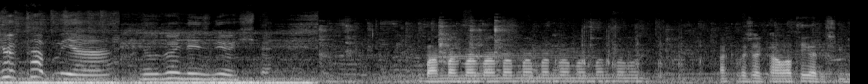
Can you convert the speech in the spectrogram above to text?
Çok tatlı ya. Yolu böyle izliyor işte. Ban ban ban ban ban ban ban ban ban ban ban. Arkadaşlar kahvaltıya geldik şimdi.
